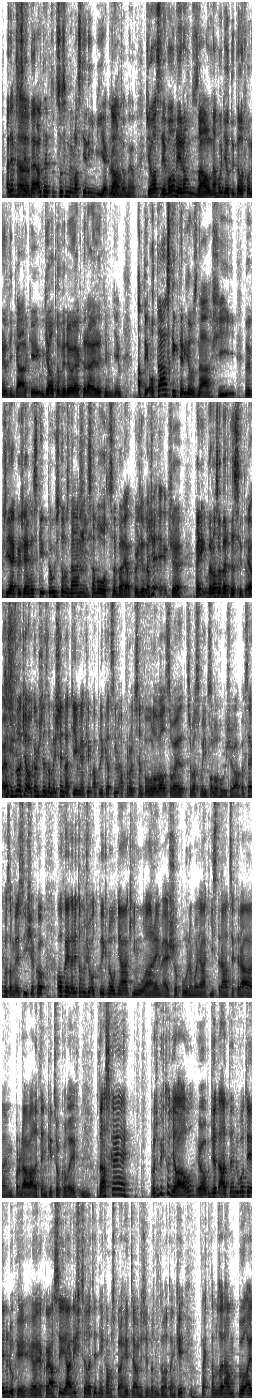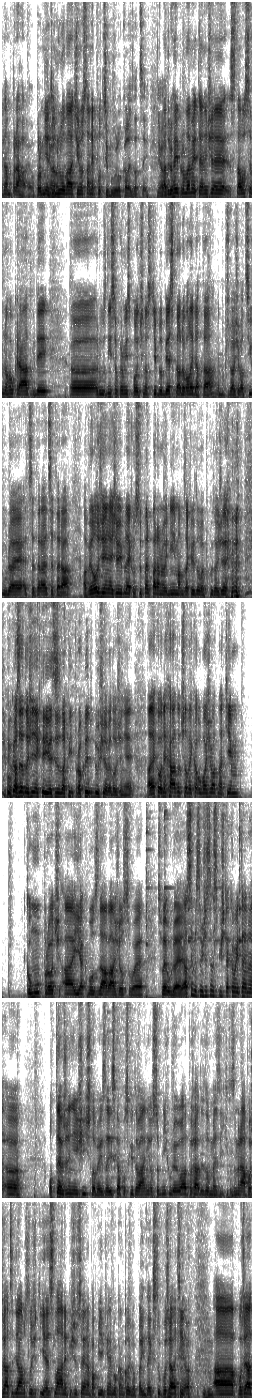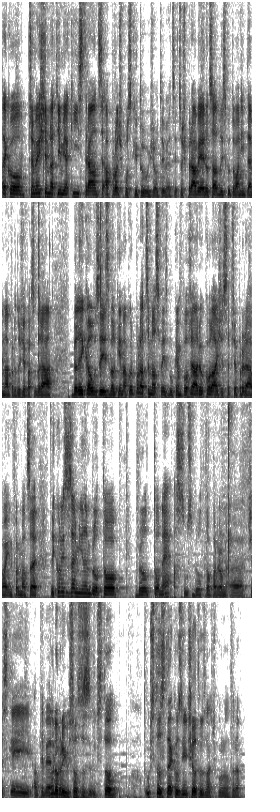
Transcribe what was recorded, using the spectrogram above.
A to je přesně, Eh, to ale to je to, co se mi vlastně líbí jako no. tom, jo. Že vlastně on jenom vzal, nahodil ty telefony do té kárky, udělal to video, jak teda jede tím tím. A ty otázky, které to vznáší, mi přijde jako, že hezky, to už to vznáší hmm. samo od sebe. Jo. Jako, že, to, Protože- že, hej, rozeberte si to. Jo, já jsem se začal okamžitě zamýšlet nad tím, jakým aplikacím a proč jsem povoloval svoje, třeba svoji polohu, že jo. A pak se jako zamyslíš jako, OK, tady to můžu odkliknout nějakému, já nevím, e-shopu nebo nějaký stránce, která nevím, prodává letenky, cokoliv. Mhm. Mm-hmm. Otázka je, proč bych to dělal, jo, protože ta, ten důvod je jednoduchý. Já- Jako já si, já když chci letět někam z Prahy, třeba když vezmu ty letenky, tak tam zadám P a je tam Praha, jo. Pro mě je to Jo. nulová činnost a nepotřebuju lokalizaci. Jo. A druhý problém je ten, že stalo se mnohokrát, kdy různé soukromé společnosti blbě skladovaly data nebo přihlašovací údaje, etc., etc. A vyloženě, že by byly jako super paranoidní, mám zakrytou webku, takže ukazuje to, že některé věci jsou takový proklid duše vyloženě, ale jako nechá to člověka uvažovat nad tím, komu, proč a jak moc dává že, svoje, svoje údaje. Já si myslím, že jsem spíš takový ten uh, otevřenější člověk z hlediska poskytování osobních údajů, ale pořád je to v mezích. To znamená, pořád si dělám složitý hesla, nepíšu se je na papírky nebo kamkoliv do plaintextu pořád, jo. A pořád jako přemýšlím nad tím, jaký stránce a proč poskytuju že, jo, ty věci. Což právě je docela diskutovaný téma, protože pak se teda byly kauzy s velkýma korporacemi s Facebookem pořád dokola, že se přeprodávají informace. Teď, jestli se nemýlím, byl to, byl to ne Asus, byl to, pardon, uh, český antivirus. No dobrý, už to, už to Už to zde jako zničilo tu značku, no teda. Uh,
